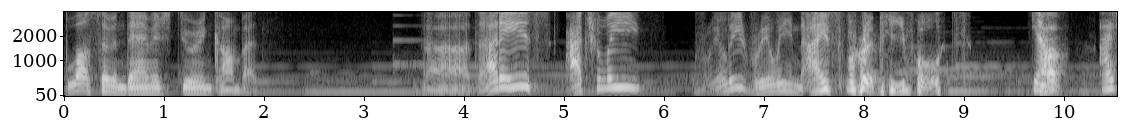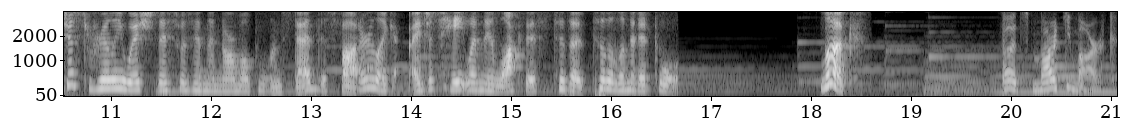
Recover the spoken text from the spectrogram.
plus 7 damage during combat. Uh, that is actually really, really nice for a demote. Yeah. I just really wish this was in the normal pool instead, this fodder. Like I just hate when they lock this to the to the limited pool. Look. Oh, it's Marky Mark.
